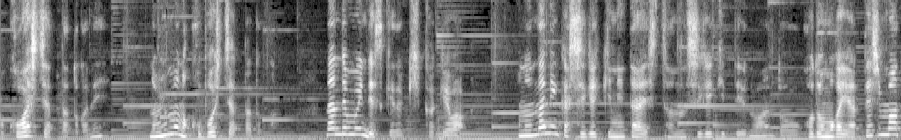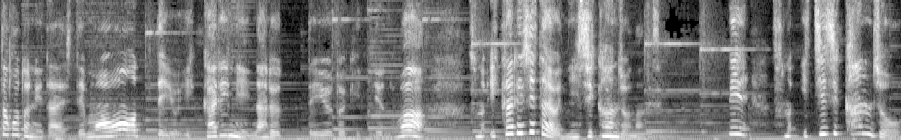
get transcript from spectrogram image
ば壊しちゃったとかね飲み物こぼしちゃったとか何でもいいんですけどきっかけはこの何か刺激に対してその刺激っていうのはと子供がやってしまったことに対してもうっていう怒りになるっていう時っていうのはその怒り自体は二次感情なんですよ。でその一次感情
